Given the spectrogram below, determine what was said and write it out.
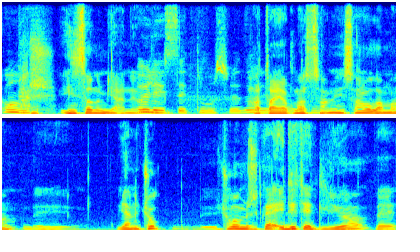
Olmuş. insanım yani. Öyle hissettim o sırada. Hata öyle yapmazsam insan olamam. E, yani çok çoğu müzikler edit ediliyor ve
